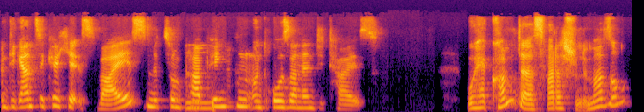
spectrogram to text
und die ganze Küche ist weiß mit so ein paar mhm. pinken und rosanen Details. Woher kommt das? War das schon immer so?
